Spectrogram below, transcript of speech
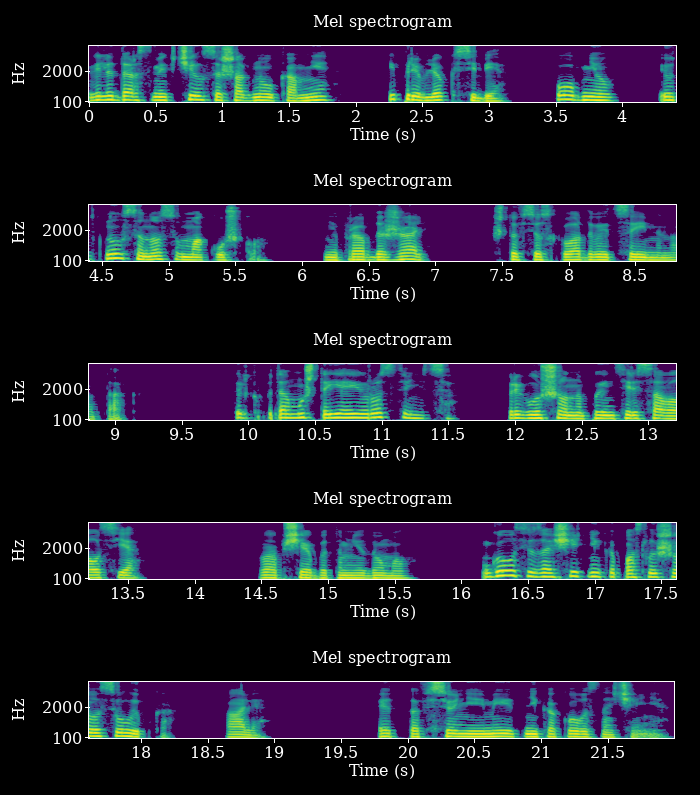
Велидар смягчился, шагнул ко мне и привлек к себе. Обнял и уткнулся носом в макушку. «Мне правда жаль, что все складывается именно так». «Только потому, что я ее родственница?» Приглушенно поинтересовалась я. «Вообще об этом не думал». В голосе защитника послышалась улыбка. «Аля, это все не имеет никакого значения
